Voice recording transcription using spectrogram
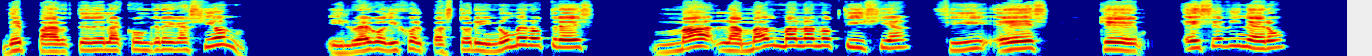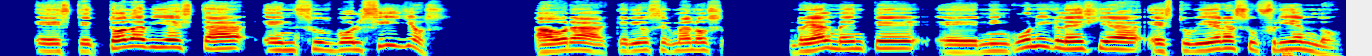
de parte de la congregación. Y luego dijo el pastor, y número tres, la más mala noticia, sí, es que ese dinero este, todavía está en sus bolsillos. Ahora, queridos hermanos, realmente eh, ninguna iglesia estuviera sufriendo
